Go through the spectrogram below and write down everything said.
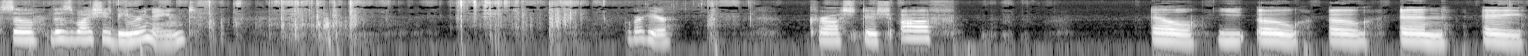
so this is why she's being renamed. Over here. Cross dish off. L E O O N A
